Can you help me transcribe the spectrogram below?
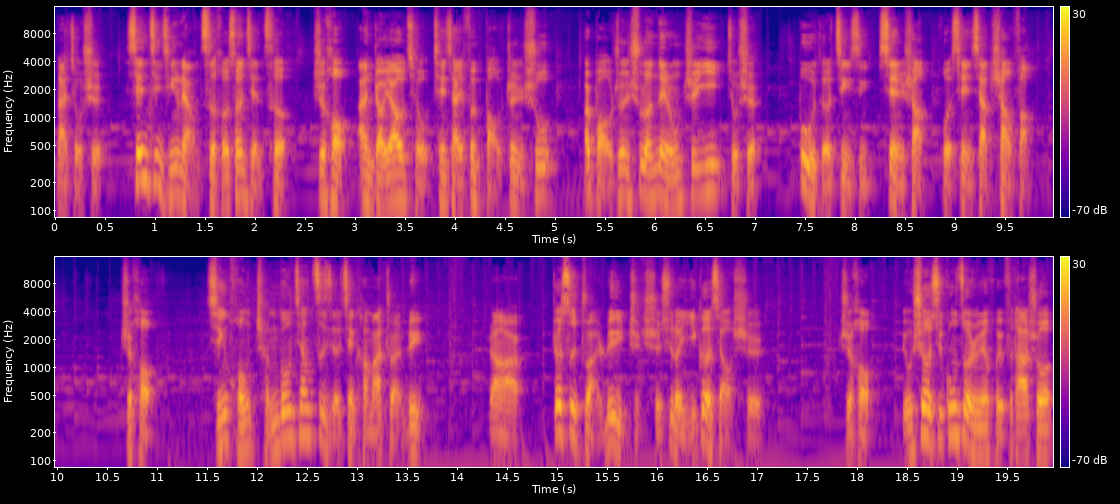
那就是先进行两次核酸检测，之后按照要求签下一份保证书，而保证书的内容之一就是不得进行线上或线下的上访。之后，秦红成功将自己的健康码转绿，然而。这次转绿只持续了一个小时，之后有社区工作人员回复他说：“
